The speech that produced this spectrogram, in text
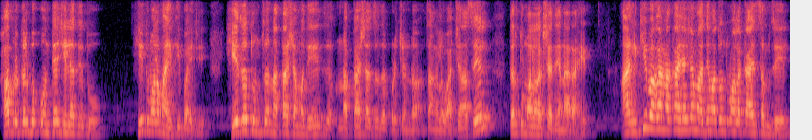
हा प्रकल्प कोणत्या जिल्ह्यात येतो? हे तुम्हाला माहिती पाहिजे. हे जर तुमचं नकाशामध्ये नकाशाचं जर प्रचंड चांगलं वाचन असेल तर तुम्हाला लक्षात येणार आहे. आणखी बघा नकाशाच्या माध्यमातून तुम्हाला काय समजेल?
